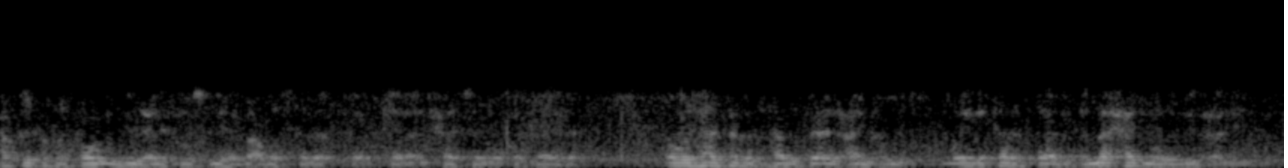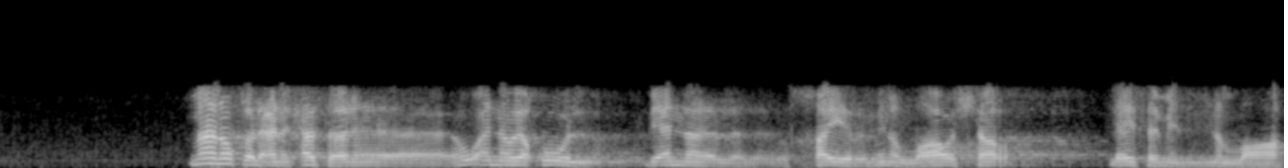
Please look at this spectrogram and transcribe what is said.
حقيقة القول البدعة التي يصليها بعض السلف كالحسن وقتادة أو هل ثبت هذا الفعل عنهم وإذا كانت ثابتة ما حجم البدعة ما نقل عن الحسن آه، هو أنه يقول بأن الخير من الله والشر ليس من من الله.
